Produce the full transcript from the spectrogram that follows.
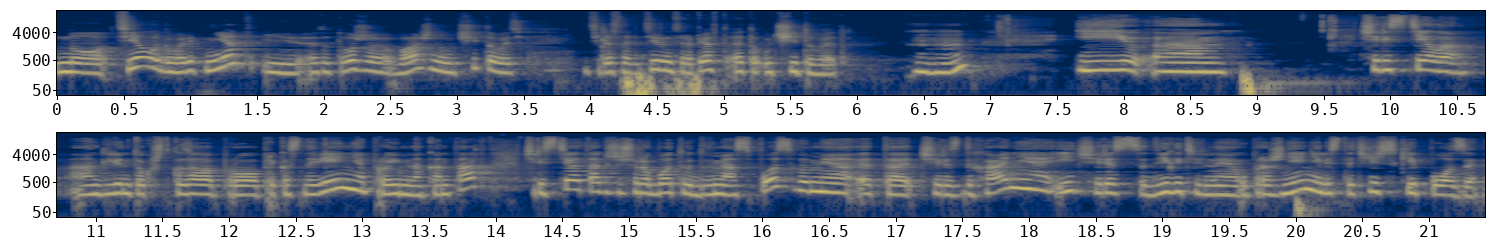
но тело говорит нет, и это тоже важно учитывать. Телесно-ориентированный терапевт это учитывает. Угу. И э, через тело Ангелина только что сказала про прикосновение, про именно контакт. Через тело также еще работают двумя способами. Это через дыхание и через двигательные упражнения или статические позы.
